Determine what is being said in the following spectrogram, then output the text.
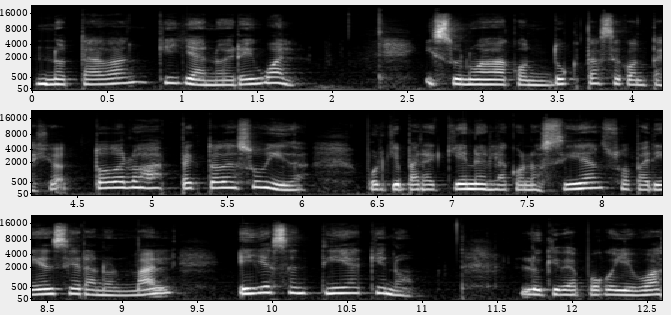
notaban que ya no era igual. Y su nueva conducta se contagió a todos los aspectos de su vida, porque para quienes la conocían su apariencia era normal, ella sentía que no lo que de a poco llevó a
